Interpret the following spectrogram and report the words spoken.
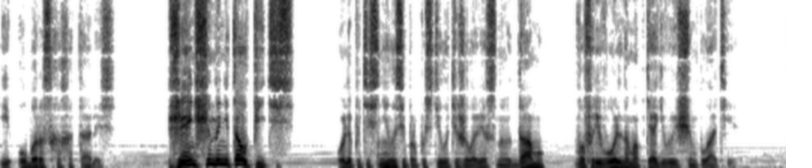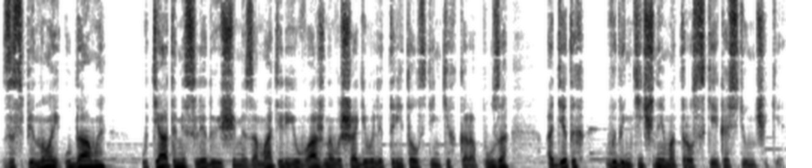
и оба расхохотались. «Женщины, не толпитесь!» Оля потеснилась и пропустила тяжеловесную даму во фривольном обтягивающем платье. За спиной у дамы — Утятами, следующими за матерью, важно вышагивали три толстеньких карапуза, одетых в идентичные матросские костюмчики.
